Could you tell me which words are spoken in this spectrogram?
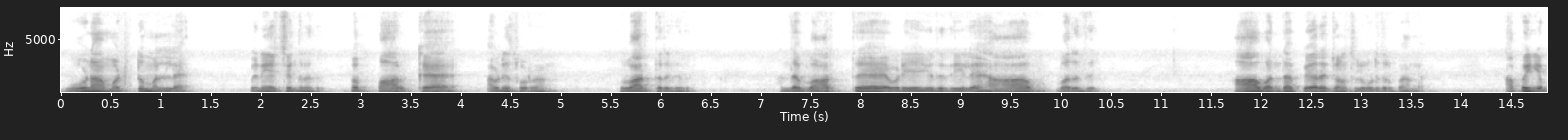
ஊனா மட்டும் அல்ல வினையச்சங்கிறது. இப்போ பார்க்க அப்படின்னு சொல்கிறாங்க ஒரு வார்த்தை இருக்குது. அந்த வார்த்தையுடைய இறுதியில் ஆ வருது. ஆ வந்தால் பேரச்சம்னு சொல்லி கொடுத்துருப்பாங்க. அப்போ இங்கே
